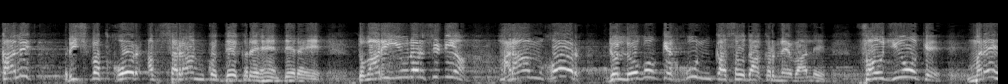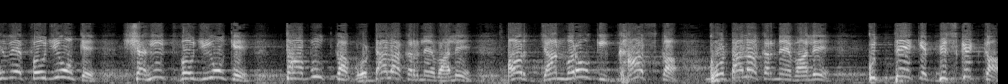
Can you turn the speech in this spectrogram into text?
کالج رشوت خور افسران کو دیکھ رہے ہیں، دے رہے تمہاری یونیورسٹیاں حرام خور جو لوگوں کے خون کا سودا کرنے والے، فوجیوں کے، مرے ہوئے فوجیوں کے، شہید فوجیوں کے تابوت کا گھوٹالا کرنے والے اور جانوروں کی گھاس کا گھوٹالا کرنے والے، کتے کے بسکٹ کا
